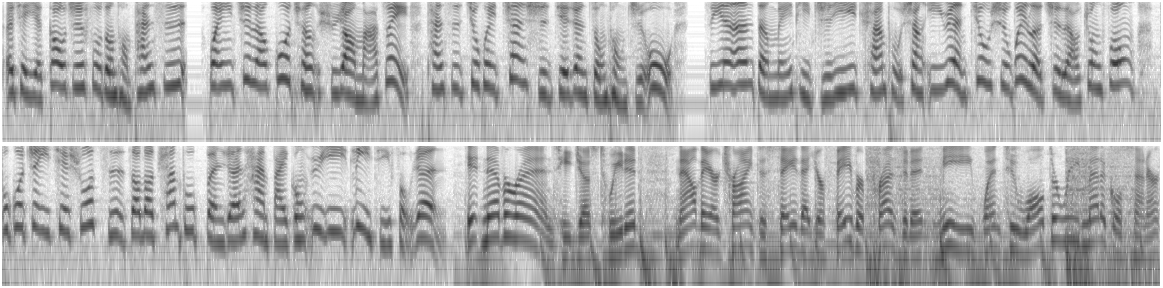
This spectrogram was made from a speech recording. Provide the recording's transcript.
而且也告知副总统潘斯。万一治疗过程需要麻醉，潘斯就会暂时接任总统职务。CNN 等媒体质疑，川普上医院就是为了治疗中风。不过，这一切说辞遭到川普本人和白宫御医立即否认。It never ends, he just tweeted. Now they are trying to say that your favorite president, me, went to Walter Reed Medical Center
